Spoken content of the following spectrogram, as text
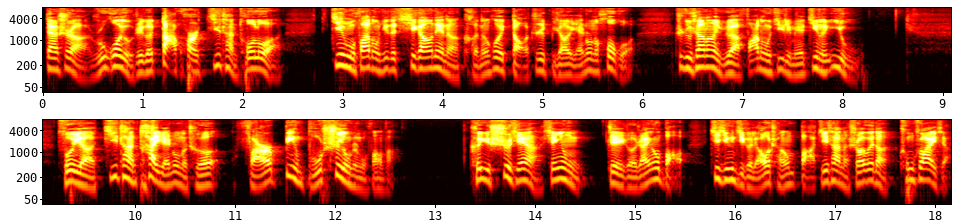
但是啊，如果有这个大块积碳脱落，进入发动机的气缸内呢，可能会导致比较严重的后果，这就相当于啊，发动机里面进了异物。所以啊，积碳太严重的车反而并不适用这种方法，可以事先啊，先用这个燃油宝进行几个疗程，把积碳呢稍微的冲刷一下。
